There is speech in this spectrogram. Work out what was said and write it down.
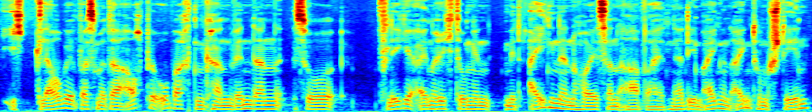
Ich glaube, was man da auch beobachten kann, wenn dann so Pflegeeinrichtungen mit eigenen Häusern arbeiten, ja, die im eigenen Eigentum stehen,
